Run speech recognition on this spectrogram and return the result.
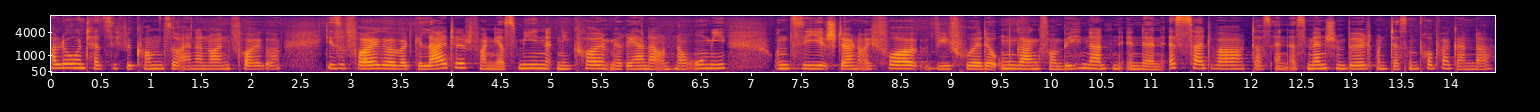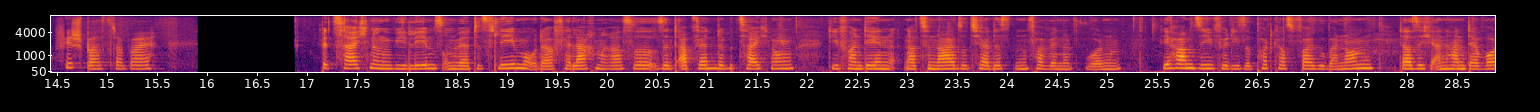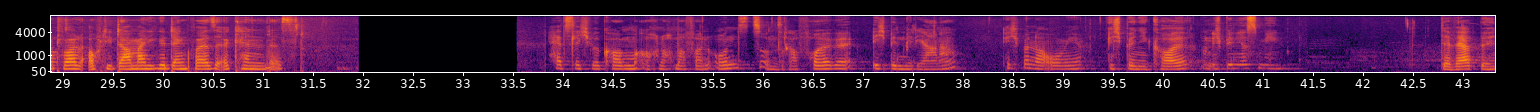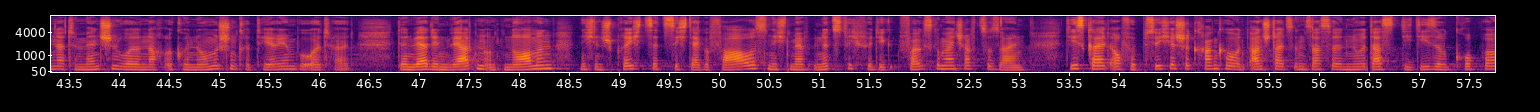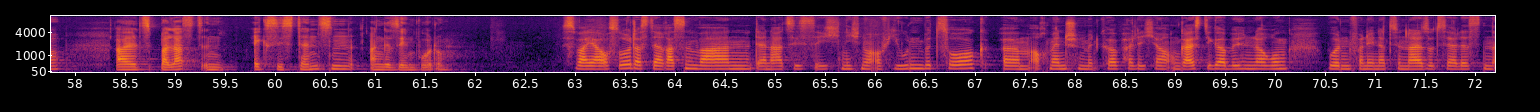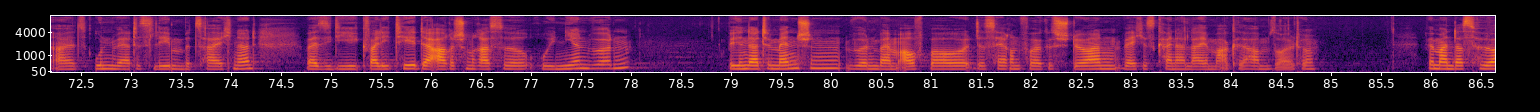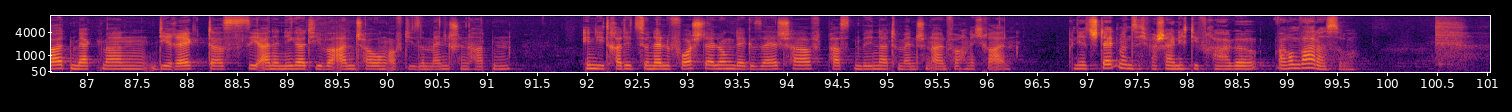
Hallo und herzlich willkommen zu einer neuen Folge. Diese Folge wird geleitet von Jasmin, Nicole, Miriana und Naomi und sie stellen euch vor, wie früher der Umgang von Behinderten in der NS-Zeit war, das NS-Menschenbild und dessen Propaganda. Viel Spaß dabei. Bezeichnungen wie lebensunwertes Leben oder Verlachenrasse sind abwertende Bezeichnungen, die von den Nationalsozialisten verwendet wurden. Wir haben sie für diese Podcast-Folge übernommen, da sich anhand der Wortwahl auch die damalige Denkweise erkennen lässt. Herzlich willkommen auch nochmal von uns zu unserer Folge. Ich bin Miriana. Ich bin Naomi. Ich bin Nicole. Und ich bin Jasmin. Der Wert behinderter Menschen wurde nach ökonomischen Kriterien beurteilt. Denn wer den Werten und Normen nicht entspricht, setzt sich der Gefahr aus, nicht mehr nützlich für die Volksgemeinschaft zu sein. Dies galt auch für psychische Kranke und Anstaltsinsasse, nur dass die diese Gruppe als Ballast in Existenzen angesehen wurde. Es war ja auch so, dass der Rassenwahn der Nazis sich nicht nur auf Juden bezog, ähm, auch Menschen mit körperlicher und geistiger Behinderung wurden von den Nationalsozialisten als unwertes Leben bezeichnet, weil sie die Qualität der arischen Rasse ruinieren würden. Behinderte Menschen würden beim Aufbau des Herrenvolkes stören, welches keinerlei Makel haben sollte. Wenn man das hört, merkt man direkt, dass sie eine negative Anschauung auf diese Menschen hatten. In die traditionelle Vorstellung der Gesellschaft passten behinderte Menschen einfach nicht rein. Und jetzt stellt man sich wahrscheinlich die Frage, warum war das so?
